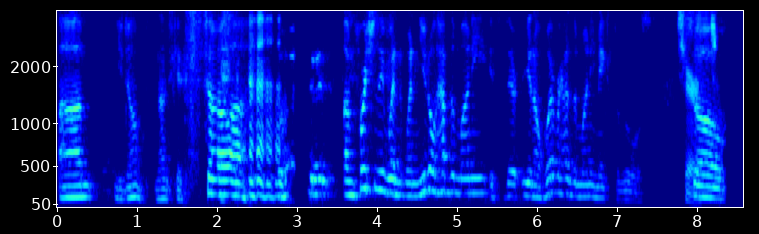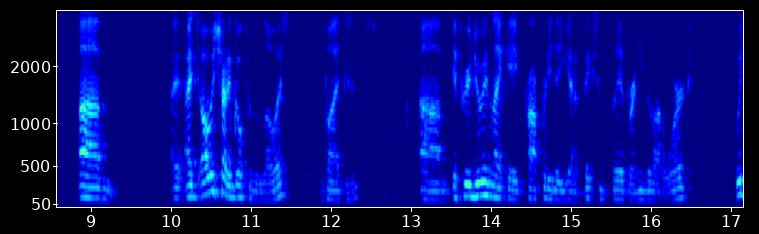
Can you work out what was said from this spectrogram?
um, you don't. No, I'm just kidding. So, uh, unfortunately, when when you don't have the money, it's there. You know, whoever has the money makes the rules. Sure. So, um, I, I always try to go for the lowest. But mm-hmm. um, if you're doing like a property that you got to fix and flip or needs a lot of work, we,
